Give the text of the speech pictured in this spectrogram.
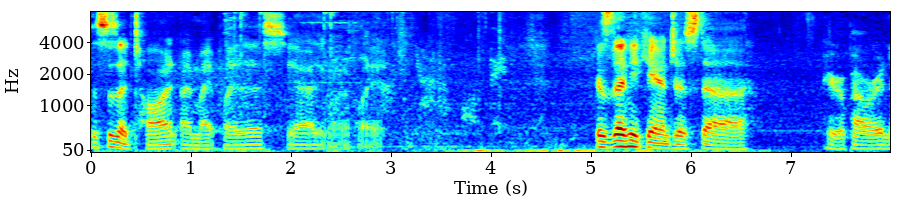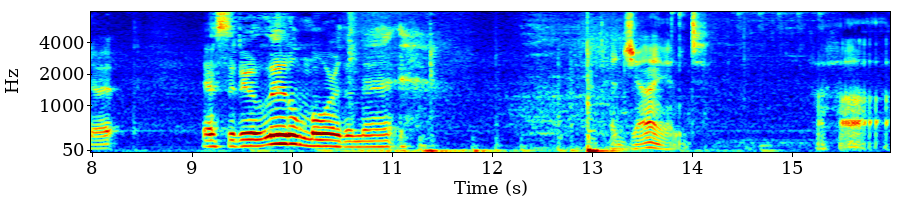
This is a taunt. I might play this. Yeah, I think I'm gonna play it. Because then he can't just uh, hero power into it. He has to do a little more than that. A giant. Haha.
